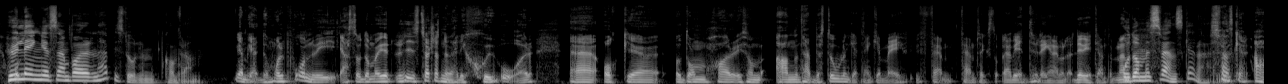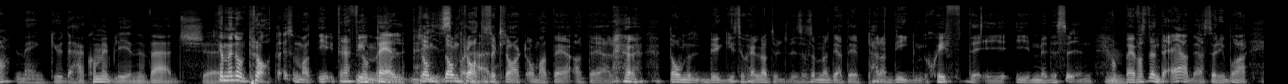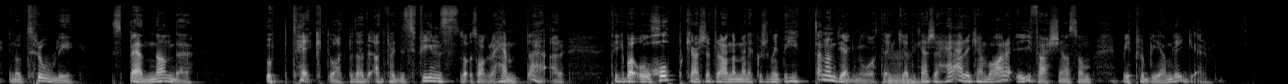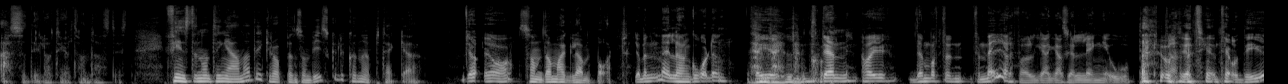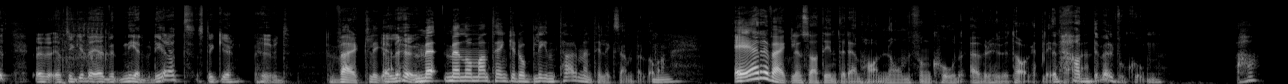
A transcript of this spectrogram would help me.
Hur länge sedan var det den här pistolen kom fram? Ja, men de håller på nu i, alltså de har ju researchat nu här i sju år eh, och, eh, och de har liksom använt pistolen kan jag tänka mig i fem, fem, sex år, jag vet inte hur länge, det vet jag inte. Men och de är svenskar då? svenskar, ja. Men gud, det här kommer bli en världs... eh, Ja men de pratar ju som att i den här filmen, Nobelpris de, de på pratar såklart om att det, att det är, de bygger sig själva naturligtvis, alltså, men det, att det är ett paradigmskifte i, i medicin. Mm. Och även fast det inte är det så är det bara en otroligt spännande upptäckt och att, att, att det faktiskt finns saker att hämta här. Tänker bara, och hopp kanske för andra människor som inte hittar någon diagnos, tänker Mm. jag. Det kanske här det kan vara i fascian som mitt problem ligger. Alltså det låter helt fantastiskt. Finns det någonting annat i kroppen som vi skulle kunna upptäcka? Ja, ja. Som de har glömt bort? Ja men mellangården, ju, den, har ju, den var för, för mig i alla fall ganska länge oupptäckt. Alltså, jag, tänkte- och det är ju, ett- jag tycker det är ett nedvärderat stycke hud. Verkligen. Mm. Men, men om man tänker då blindtarmen till exempel då. Är det verkligen så att inte den har någon funktion överhuvudtaget? Den hade väl funktion? Aha.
